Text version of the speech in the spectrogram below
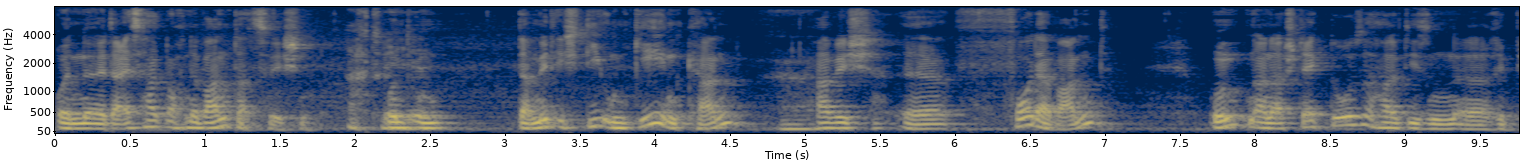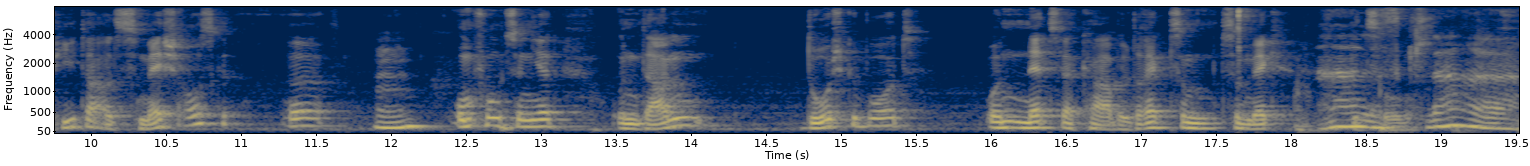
Und äh, da ist halt noch eine Wand dazwischen. Ach und, je. Damit ich die umgehen kann, habe ich äh, vor der Wand unten an der Steckdose halt diesen äh, Repeater als Mesh ausge, äh, Mhm. umfunktioniert und dann durchgebohrt und Netzwerkkabel direkt zum, zum Mac gezogen. klar.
